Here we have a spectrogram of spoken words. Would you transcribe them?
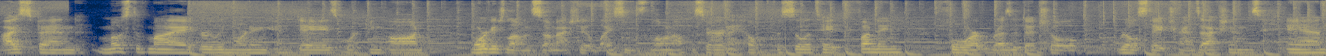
I spend most of my early morning and days working on mortgage loans. So I'm actually a licensed loan officer and I help facilitate the funding for residential real estate transactions. And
